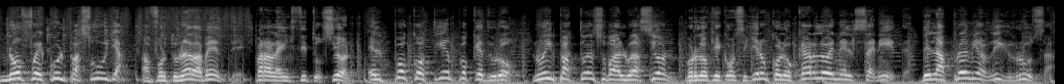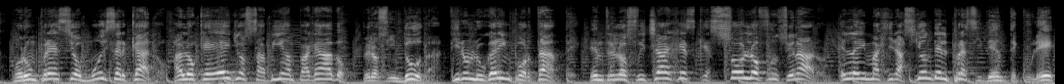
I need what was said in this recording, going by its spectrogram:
no fue culpa suya. Afortunadamente, para la institución, el poco tiempo que duró no impactó en su valuación, por lo que consiguieron colocarlo en el cenit de la Premier League rusa por un precio muy cercano a lo que ellos habían pagado, pero sin duda tiene un lugar importante entre los fichajes que solo funcionaron en la imaginación del presidente culé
